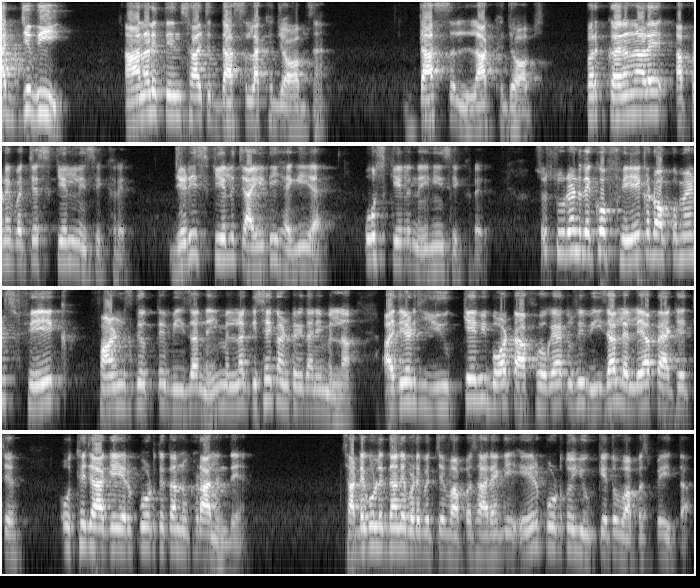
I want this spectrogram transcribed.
ਅੱਜ ਵੀ ਆਉਣ ਵਾਲੇ 3 ਸਾਲ ਚ 10 ਲੱਖ ਜੌਬਸ ਹੈ। 10 ਲੱਖ ਜੌਬਸ ਪਰ ਕਰਨ ਵਾਲੇ ਆਪਣੇ ਬੱਚੇ ਸਕਿੱਲ ਨਹੀਂ ਸਿੱਖ ਰਹੇ। ਜਿਹੜੀ ਸਕਿੱਲ ਚਾਹੀਦੀ ਹੈਗੀ ਹੈ, ਉਹ ਸਕਿੱਲ ਨਹੀਂ ਸਿੱਖ ਰਹੇ। ਸੋ ਸਟੂਡੈਂਟ ਦੇਖੋ ਫੇਕ ਡਾਕੂਮੈਂਟਸ ਫੇਕ ਫੰਡਸ ਦੇ ਉੱਤੇ ਵੀਜ਼ਾ ਨਹੀਂ ਮਿਲਣਾ, ਕਿਸੇ ਕੰਟਰੀ ਦਾ ਨਹੀਂ ਮਿਲਣਾ। ਅੱਜ ਦੇ 'ਚ ਯੂਕੇ ਵੀ ਬਹੁਤ ਟਫ ਹੋ ਗਿਆ, ਤੁਸੀਂ ਵੀਜ਼ਾ ਲੈ ਲਿਆ ਪੈਕੇਜ 'ਚ, ਉੱਥੇ ਜਾ ਕੇ 에ਅਰਪੋਰਟ ਤੇ ਤੁਹਾਨੂੰ ਖੜਾ ਲੈਂਦੇ ਆ। ਸਾਡੇ ਕੋਲ ਇਦਾਂ ਦੇ ਬੜੇ ਬੱਚੇ ਵਾਪਸ ਆ ਰਹੇ ਆ ਕਿ 에ਅਰਪੋਰਟ ਤੋਂ ਯੂਕੇ ਤੋਂ ਵਾਪਸ ਭੇਜਤਾ।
